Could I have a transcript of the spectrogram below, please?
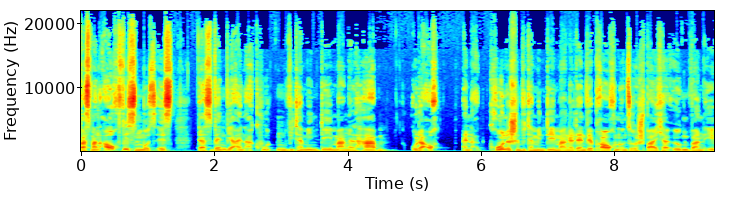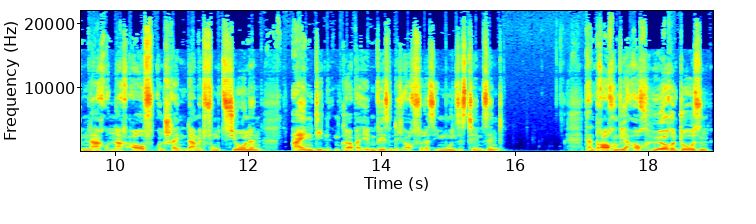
Was man auch wissen muss, ist, dass wenn wir einen akuten Vitamin D-Mangel haben oder auch einen chronischen Vitamin D-Mangel, denn wir brauchen unsere Speicher irgendwann eben nach und nach auf und schränken damit Funktionen ein, die im Körper eben wesentlich auch für das Immunsystem sind, dann brauchen wir auch höhere Dosen,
